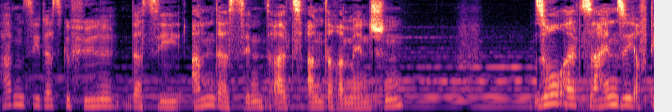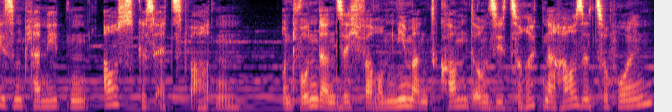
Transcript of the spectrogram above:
Haben Sie das Gefühl, dass Sie anders sind als andere Menschen? So als seien Sie auf diesem Planeten ausgesetzt worden und wundern sich, warum niemand kommt, um Sie zurück nach Hause zu holen?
